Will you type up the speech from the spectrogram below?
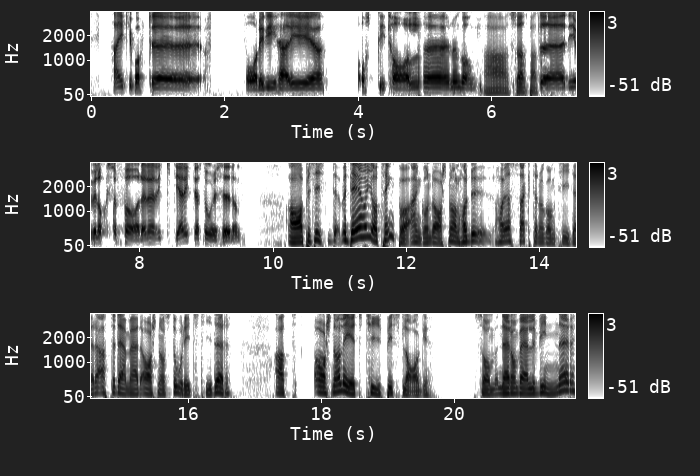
han gick ju bort, eh, var det det här i eh, 80-tal eh, någon gång? Ja, så, Så att pass. eh, det är väl också före den riktiga, riktiga storhetstiden. Ja, precis. Det- Men det har jag tänkt på angående Arsenal. Har, du, har jag sagt det någon gång tidigare, att det där med Arsenals storhetstider, att Arsenal är ett typiskt lag som när de väl vinner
